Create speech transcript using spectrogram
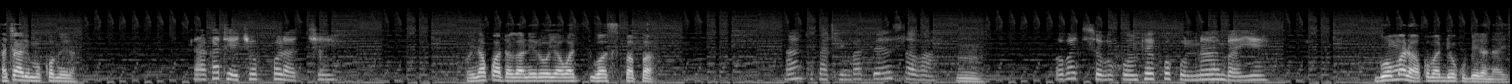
Akyali mukomera kaakati ekyokukola ki? Olina kukwatagana erooya wa, sipapa anti kati mbadde nsaba. Mm. oba kisoboka ompeeko ku nnamba ye gwe omwana wakomadde okubeera naye.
